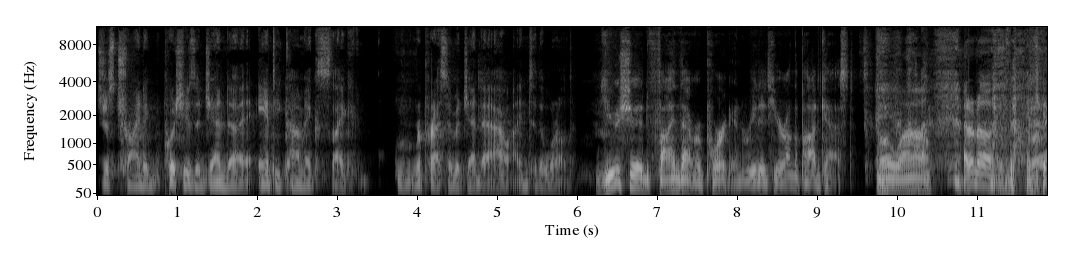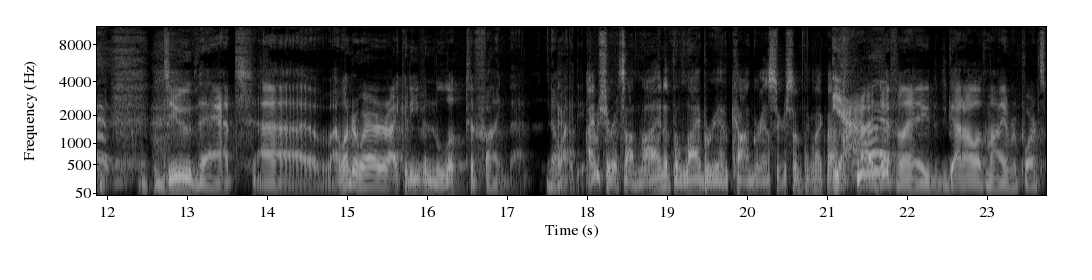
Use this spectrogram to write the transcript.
just trying to push his agenda, anti comics, like repressive agenda out into the world. You should find that report and read it here on the podcast. Oh wow! I don't know if I can do that. Uh, I wonder where I could even look to find that. No yeah, idea. I'm sure it's online at the Library of Congress or something like that. Yeah, I definitely got all of my reports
